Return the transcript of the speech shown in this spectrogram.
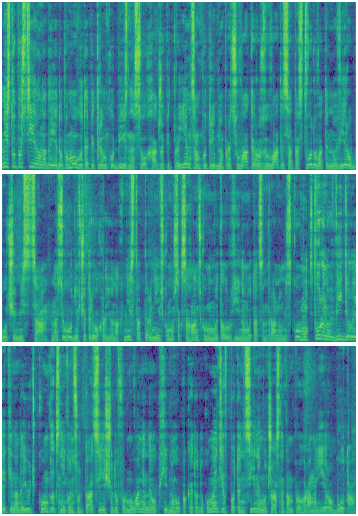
Місто постійно надає допомогу та підтримку бізнесу, адже підприємцям потрібно працювати, розвиватися та створювати нові робочі місця. На сьогодні в чотирьох районах міста Тернівському, Саксаганському, металургійному та центральному міському створено відділи, які надають комплексні консультації щодо формування необхідного пакету документів потенційним учасникам програми є робота.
